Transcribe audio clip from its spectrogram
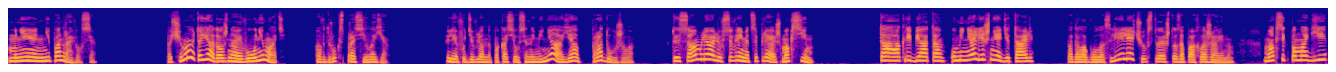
мне не понравился. «Почему это я должна его унимать?» — вдруг спросила я. Лев удивленно покосился на меня, а я продолжила. «Ты сам Лялю все время цепляешь, Максим». «Так, ребята, у меня лишняя деталь», — подала голос Лелия, чувствуя, что запахло жареным. «Максик, помоги».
